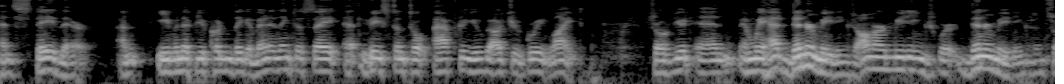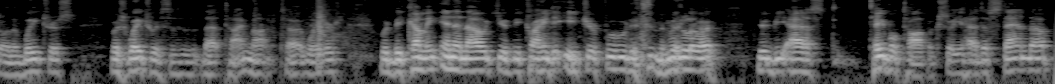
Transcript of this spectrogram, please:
and stay there. And even if you couldn't think of anything to say, at least until after you got your green light. So if you and and we had dinner meetings. All our meetings were dinner meetings, and so the waitress was waitresses at that time, not uh, waiters, would be coming in and out. You'd be trying to eat your food. in the middle of it, you'd be asked table topics. So you had to stand up,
